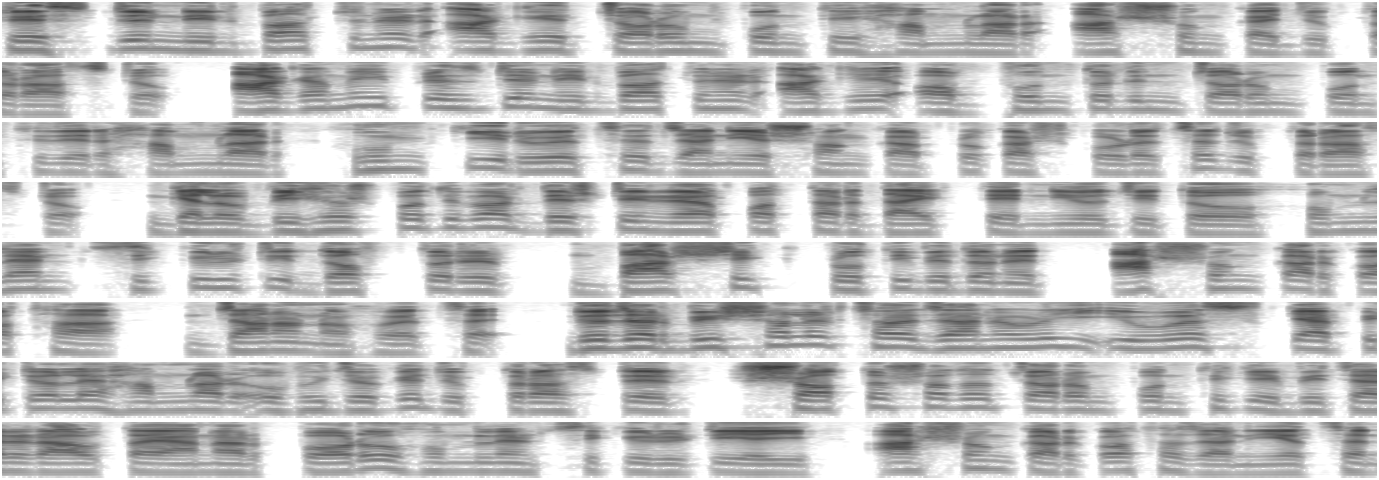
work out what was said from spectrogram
প্রেসিডেন্ট নির্বাচনের আগে চরমপন্থী হামলার আশঙ্কায় যুক্তরাষ্ট্র। আগামী প্রেসিডেন্ট নির্বাচনের আগে অভ্যন্তরীণ চরমপন্থীদের হামলার হুমকি রয়েছে জানিয়ে শঙ্কা প্রকাশ করেছে যুক্তরাষ্ট্র। গেল বৃহস্পতিবার দেশটির নিরাপত্তার দায়িত্বে নিয়োজিত হোমল্যান্ড সিকিউরিটি দফতরের বার্ষিক প্রতিবেদনে আশঙ্কার কথা জানানো হয়েছে। দু হাজার বিশ সালের ছয় জানুয়ারি ইউএস ক্যাপিটলে হামলার অভিযোগে যুক্তরাষ্ট্রের শত শত চরমপন্থীকে বিচারের আওতায় আনার পরও হোমল্যান্ড সিকিউরিটি এই আশঙ্কার কথা জানিয়েছেন।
